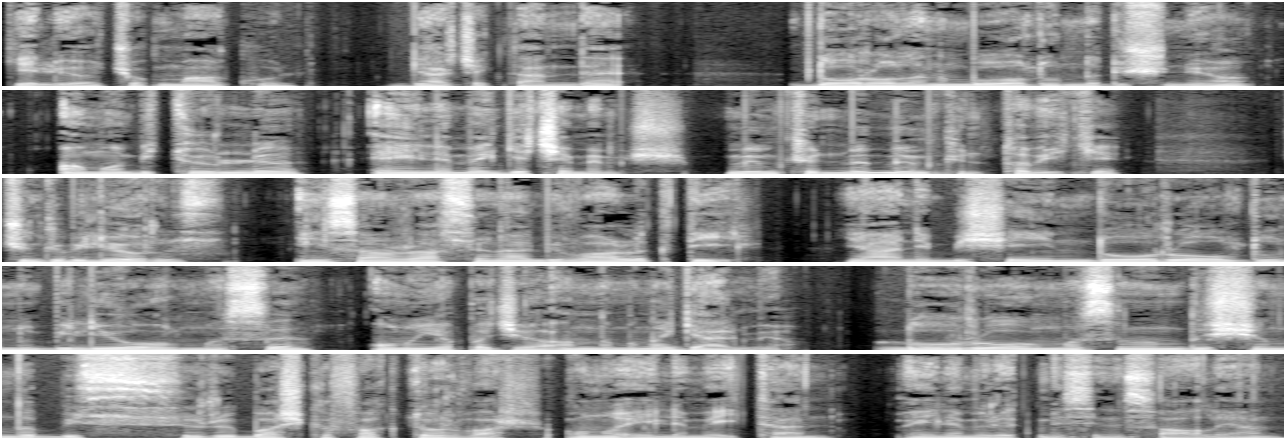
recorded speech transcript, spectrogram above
geliyor, çok makul. Gerçekten de doğru olanın bu olduğunu da düşünüyor. Ama bir türlü eyleme geçememiş. Mümkün mü? Mümkün tabii ki. Çünkü biliyoruz insan rasyonel bir varlık değil. Yani bir şeyin doğru olduğunu biliyor olması onun yapacağı anlamına gelmiyor. Doğru olmasının dışında bir sürü başka faktör var. Onu eyleme iten, eylem üretmesini sağlayan.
